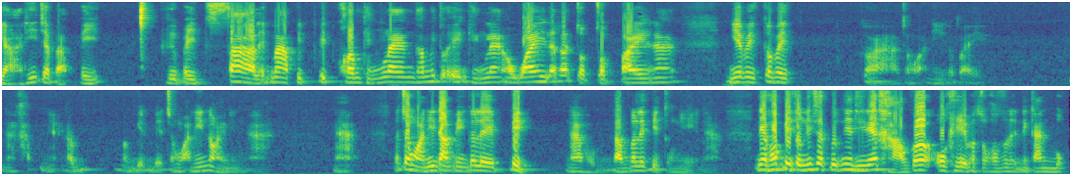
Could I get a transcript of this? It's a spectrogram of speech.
อย่าที่จะแบบไปคือไปซ่าอะไรมากปิดปิดความแข็งแรงทำให้ตัวเองแข็งแรงเอาไว้แล้วก็จบจบไปนะเงี้ยไปก็ไปก็จังหวะนี้ก็ไปนะครับ เนี่ยก็มาเบียดเบียดจังหวะนี้หน่อยหนึ่งอะนะฮะแล้วจังหวะนี้ดำเองก็เลยปิดนะครับผมดำก็เลยปิดตรงนี้นะ เนี่ยพอปิดตรงนี้เสร็จปุ๊บเนี่ยทีนี้ขาวก็โอเคประสบความสำเร็จในการบุก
